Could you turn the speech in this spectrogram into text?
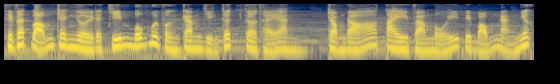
thì vết bỏng trên người đã chiếm 40% diện tích cơ thể anh, trong đó tay và mũi bị bỏng nặng nhất.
